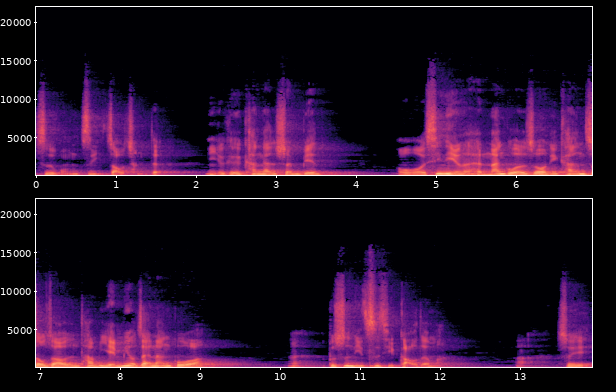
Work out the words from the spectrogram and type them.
是我们自己造成的。你也可以看看身边，我我心里呢很难过的时候，你看看周遭人，他们也没有在难过啊，嗯，不是你自己搞的嘛，啊，所以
